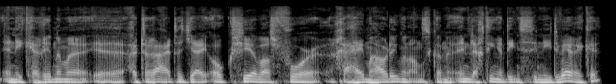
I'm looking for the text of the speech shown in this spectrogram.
En ik herinner me uiteraard dat jij ook zeer was voor geheimhouding, want anders kunnen inlichtingendiensten niet werken.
